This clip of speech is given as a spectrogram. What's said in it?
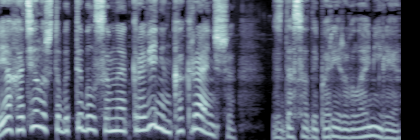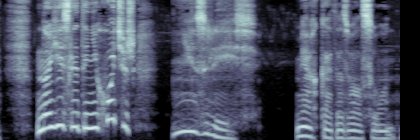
«Я хотела, чтобы ты был со мной откровенен, как раньше», — с досадой парировала Амелия. «Но если ты не хочешь, не злись», — мягко отозвался он.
